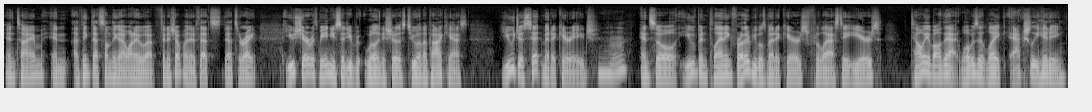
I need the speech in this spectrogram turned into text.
in time, and I think that's something I want to uh, finish up on. If that's that's all right, you shared with me, and you said you're willing to share this too on the podcast. You just hit Medicare age, mm-hmm. and so you've been planning for other people's Medicare's for the last eight years. Tell me about that. What was it like actually hitting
